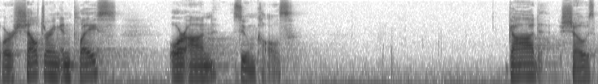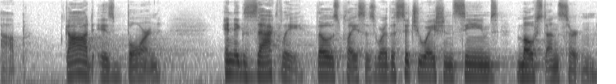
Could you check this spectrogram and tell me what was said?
or sheltering in place or on Zoom calls. God shows up. God is born in exactly those places where the situation seems most uncertain,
